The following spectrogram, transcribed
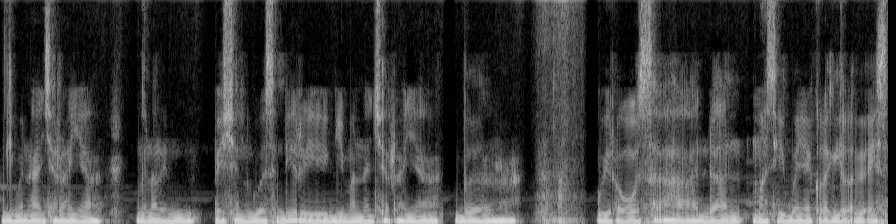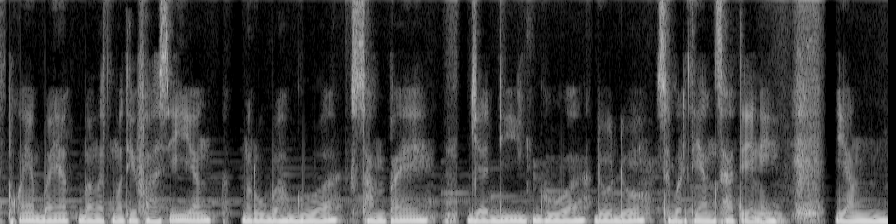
gimana caranya ngenalin passion gue sendiri, gimana caranya berwirausaha dan masih banyak lagi lah guys. Pokoknya banyak banget motivasi yang merubah gue sampai jadi gue Dodo seperti yang saat ini. Yang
